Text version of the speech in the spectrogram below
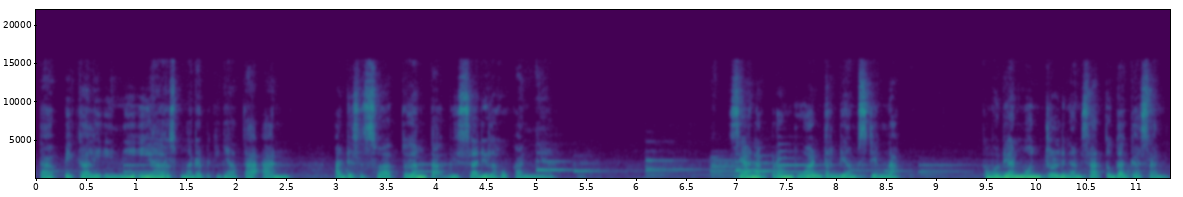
tapi kali ini ia harus menghadapi kenyataan, ada sesuatu yang tak bisa dilakukannya. Si anak perempuan terdiam sejenak, kemudian muncul dengan satu gagasan.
